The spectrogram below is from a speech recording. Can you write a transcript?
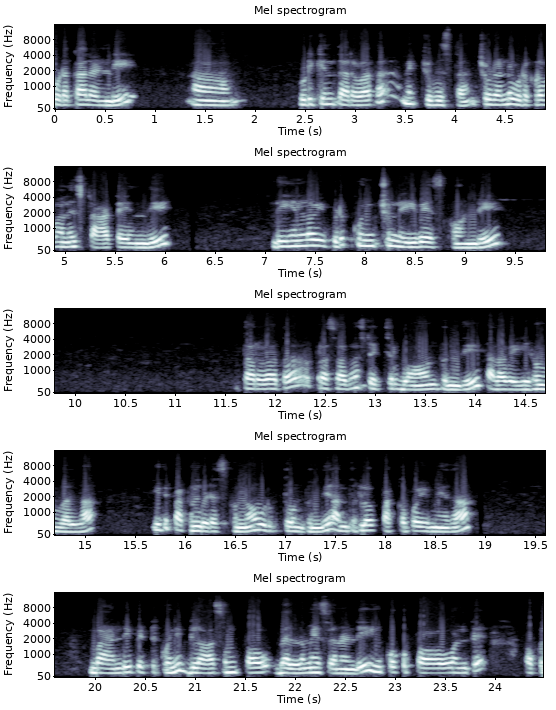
ఉడకాలండి. ఉడికిన తర్వాత మీకు చూపిస్తాను. చూడండి ఉడకడం అనేది స్టార్ట్ అయింది. దీనిలో ఇప్పుడు కొంచెం నెయ్యి వేసుకోండి. తర్వాత ప్రసాదం స్ట్రక్చర్ బాగుంటుంది. అలా వేయడం వల్ల ఇది పక్కన పెట్టేసుకున్నాం ఉడుకుతూ ఉంటుంది. అందులో పక్క పొయ్యి మీద బాండీ పెట్టుకొని గ్లాసం పావు బెల్లం వేసానండి. ఇంకొక పావు అంటే ఒక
